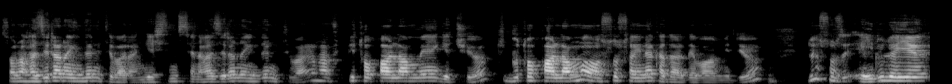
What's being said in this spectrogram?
Sonra Haziran ayından itibaren, geçtiğimiz sene Haziran ayından itibaren hafif bir toparlanmaya geçiyor. Ki bu toparlanma Ağustos ayına kadar devam ediyor. Biliyorsunuz Eylül ayı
